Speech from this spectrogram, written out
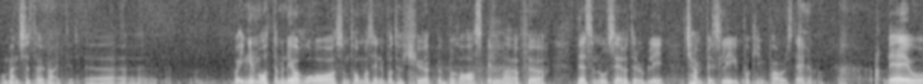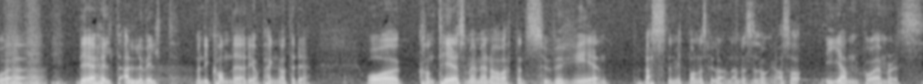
og Manchester United. Eh, på ingen måte, men de har råd som Thomas inne på, til å kjøpe bra spillere før det som nå ser ut til å bli Champions League på King Power Stadium. Det er jo eh, Det er helt ellevilt. Men de kan det. De har penger til det. Og Kanté, som jeg mener har vært den suverent beste midtbanespilleren denne sesongen. Altså, igjen på Emirates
